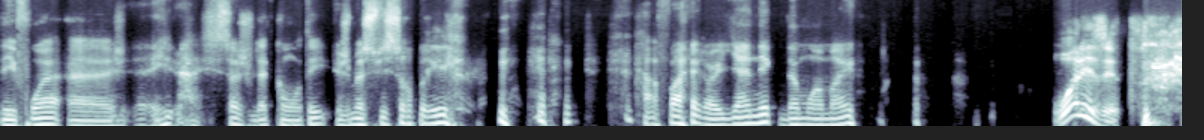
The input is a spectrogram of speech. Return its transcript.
Des fois, euh, j- et- ça, je voulais te compter. Je me suis surpris à faire un Yannick de moi-même. What is it?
